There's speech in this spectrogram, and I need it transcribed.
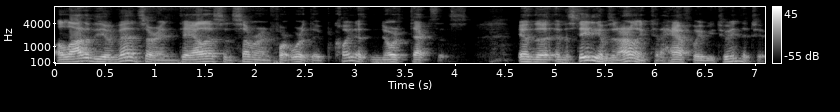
a lot of the events are in Dallas and some are in Fort Worth. They coin it North Texas, and the and the stadiums in Arlington halfway between the two.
